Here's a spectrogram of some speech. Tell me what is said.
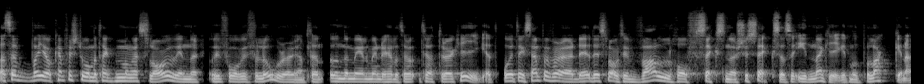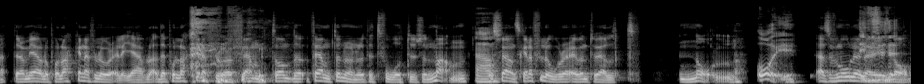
alltså vad jag kan förstå med tanke på hur många slag vi vinner och hur få vi förlorar egentligen under mer eller mindre hela 30-åriga kriget. Och ett exempel för det här, det, det är slaget vid Wallhof 1626, alltså innan kriget mot polackerna. Där de jävla polackerna förlorar, eller jävla, där polackerna förlorar 15, 1500 till 2000 man. Och svenskarna förlorar eventuellt noll. Oj. Alltså förmodligen är det noll.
